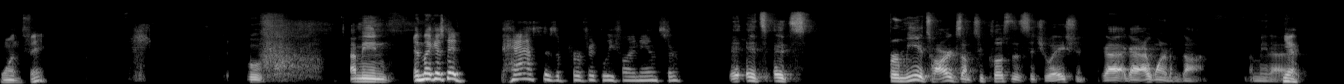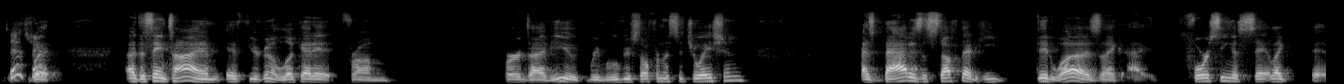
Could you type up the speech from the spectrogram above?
one thing. Oof. I mean, And like I said, pass is a perfectly fine answer. it's it's for me. It's hard because I'm too close to the situation. I, I, I wanted him gone. I mean, I, Yeah, That's fair. but at the same time, if you're going to look at it from bird's eye view, remove yourself from the situation. As bad as the stuff that he did was, like I, forcing a say, like eh,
